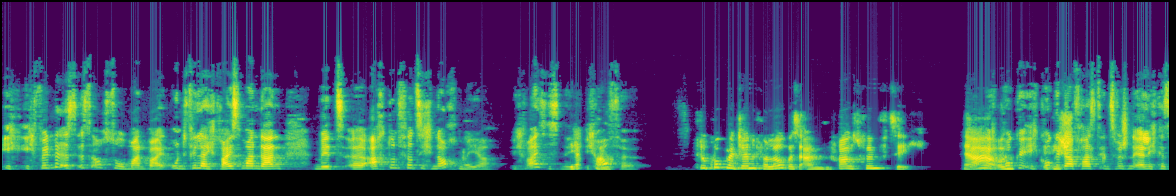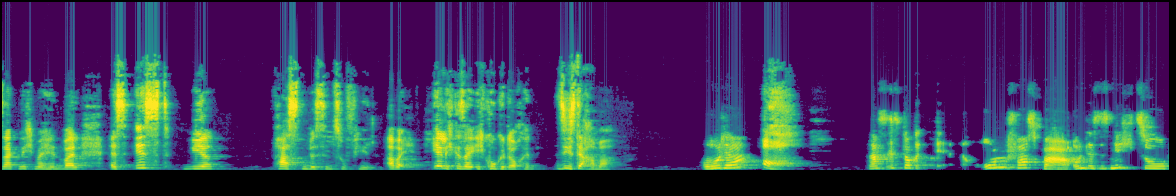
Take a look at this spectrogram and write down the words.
ich, ich finde, es ist auch so. Man weiß, und vielleicht weiß man dann mit äh, 48 noch mehr. Ich weiß es nicht. Ja. Ich hoffe. Du guck mal Jennifer Lopez an, die Frau ist 50. Ja, ich und gucke, ich gucke die- da fast inzwischen ehrlich gesagt nicht mehr hin, weil es ist mir fast ein bisschen zu viel. Aber ehrlich gesagt, ich gucke doch hin. Sie ist der Hammer. Oder? Oh, Das ist doch unfassbar. Und es ist nicht so,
